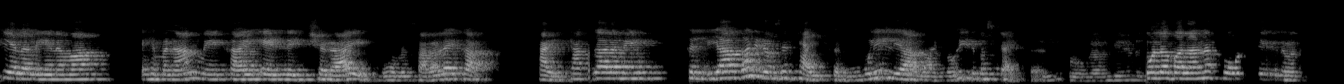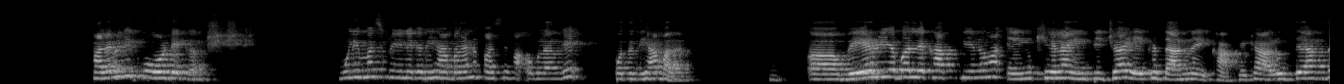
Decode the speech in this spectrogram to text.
කියලා ලියනවා. එහෙමනම් මේකයි end එච්චරයි බොහොම සරල එකක්. හරි ටක් ගාලා මේක ලියා ගන්න ඊට පස්සේ ටයිප් කරමු. මුලින් ලියා ගන්න ඕනේ. ඊට පස්සේ ටයිප් කරමු. ප්‍රෝග්‍රෑම් කියන්නේ කොළ බලන්න කෝඩ් තේරෙනවද පළවෙනි කෝඩ් එක. මුලින්ම ස්ක්‍රීන් එක දිහා බලන්න. පස්සේ ඔයගලන්ගේ පොත දිහා බලන්න වේරියබල් එකක් තියෙනවා n කියලා ඉන්ටිජර් ඒක දන්න එකක්. ඒක අලුත් දෙයක්ද?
